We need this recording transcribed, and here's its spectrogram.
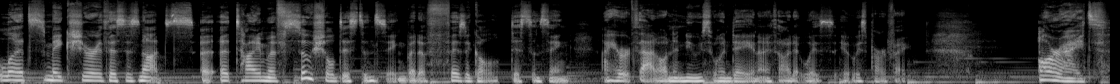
Let's make sure this is not a, a, time of social distancing, but of physical distancing. I heard that on the news one day, and I thought it was it was perfect. All right,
